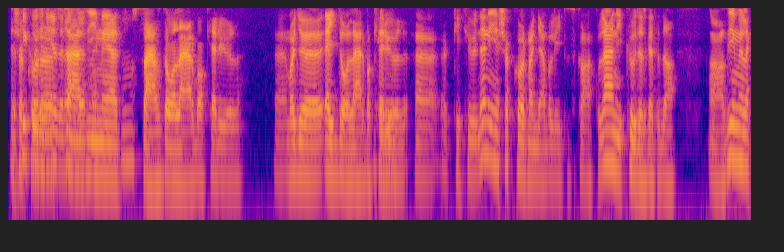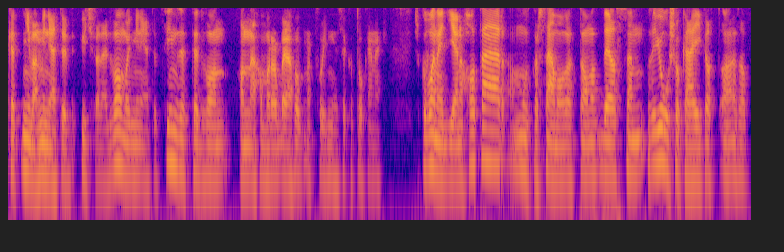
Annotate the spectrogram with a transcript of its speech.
Tehát És akkor kiküldeni ö, ezer 100 embernek. e-mailt Hm. 100 dollárba kerül, vagy egy dollárba kerül kiküldeni, és akkor nagyjából így tudsz kalkulálni, küldözgeted a, az e-maileket, nyilván minél több ügyfeled van, vagy minél több címzetted van, annál hamarabb el fognak fogyni ezek a tokenek. És akkor van egy ilyen határ, múltkor számolgattam, de azt hiszem az jó sokáig az a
